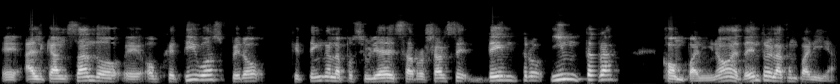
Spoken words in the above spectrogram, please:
eh, alcanzando eh, objetivos, pero que tengan la posibilidad de desarrollarse dentro, intra company, ¿no? Dentro de la compañía.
